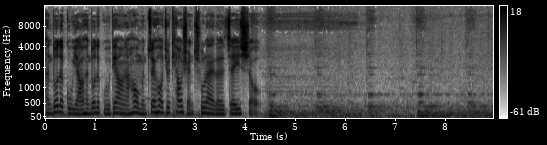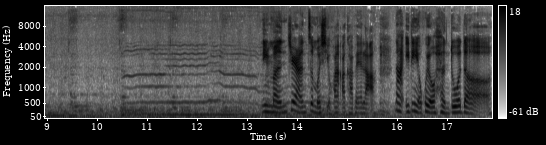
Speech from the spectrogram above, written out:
很多的古谣，很多的古调，然后我们最后就挑选出来了这一首。你们既然这么喜欢阿卡贝拉，嗯、那一定也会有很多的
